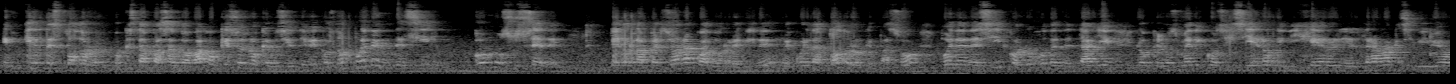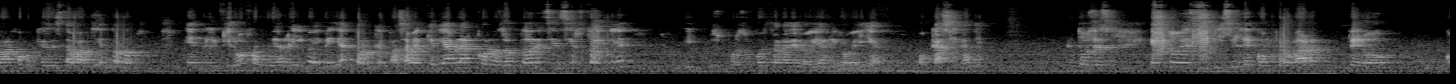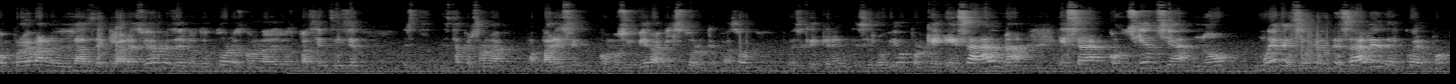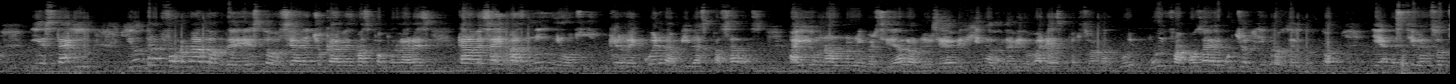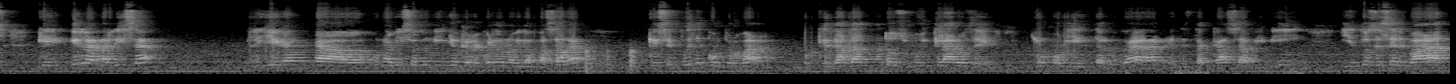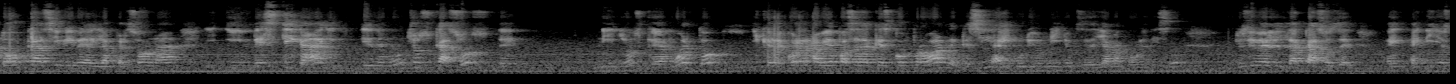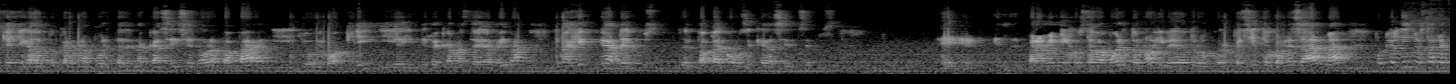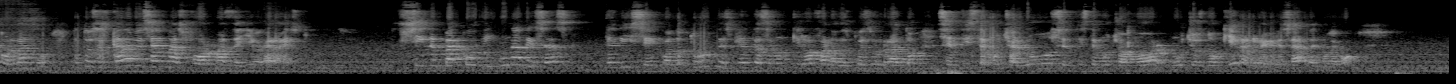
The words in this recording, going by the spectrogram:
entiendes todo lo- lo que está pasando abajo, que eso es lo que los científicos no pueden decir cómo sucede, pero la persona cuando revive recuerda todo lo que pasó, puede decir con lujo de detalle lo que los médicos hicieron y dijeron y el drama que se vivió abajo porque él estaba viéndolo en el quirófano de arriba y veía todo lo que pasaba y quería hablar con los doctores y decir estoy bien y pues, por supuesto nadie lo oía ni lo veía o casi nadie. Entonces, esto es difícil de comprobar, pero comprueban las declaraciones de los doctores con la de los pacientes y dicen, "Esta- esta persona aparece como si hubiera visto lo que pasó. Pues que creen que sí lo vio, porque esa alma, esa conciencia no muere, simplemente sale del cuerpo y está ahí. Y otra forma donde esto se ha hecho cada vez más popular es, cada vez hay más niños que recuerdan Hay una universidad, la Universidad de Virginia, donde ha habido varias personas muy, muy famosas, hay muchos libros del doctor Ian Stevenson, que él analiza, le llega a un aviso de un niño que recuerda una vida pasada, que se puede comprobar, porque da datos muy claros de yo morí en tal lugar, en esta casa viví, y entonces él va, toca, si vive ahí la persona, y, y investiga, y tiene muchos casos de niños que han muerto y que recuerdan una vida pasada que es comprobable, que sí, ahí murió un niño que se le llama, como él dice, inclusive él da casos de, hay, hay niños que han llegado a tocar una puerta de una casa y dicen, hola papá, y yo vivo aquí, y, y mi recama está ahí arriba, imagínate, pues, el papá cómo se queda así, dice, pues, eh, para mí mi hijo estaba muerto, ¿no? Y ve otro cuerpecito con esa alma, porque el niño está recordando. Entonces cada vez hay más formas de llegar a esto. Sin embargo, ninguna de esas te dice dice, cuando tú despiertas en un quirófano después de un rato, sentiste mucha luz, sentiste mucho amor, muchos no quieren regresar de nuevo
